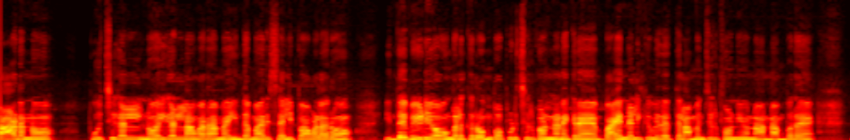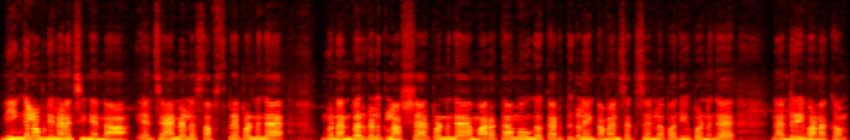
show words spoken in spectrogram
கார்டனும் பூச்சிகள் நோய்கள்லாம் வராமல் இந்த மாதிரி செழிப்பாக வளரும். இந்த வீடியோ உங்களுக்கு ரொம்ப பிடிச்சிருக்கோன்னு நினைக்கிறேன். பயனளிக்கும் விதத்தில் அமைஞ்சிருக்கோன்னு நான் நம்புகிறேன் நீங்களும் அப்படி நினச்சிங்கன்னா என் சேனலை சப்ஸ்கிரைப் பண்ணுங்கள் உங்கள் நண்பர்களுக்கெல்லாம் ஷேர் பண்ணுங்கள் மறக்காமல் உங்கள் கருத்துக்களையும் கமெண்ட் செக்ஷனில் பதிவு பண்ணுங்கள் நன்றி வணக்கம்.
